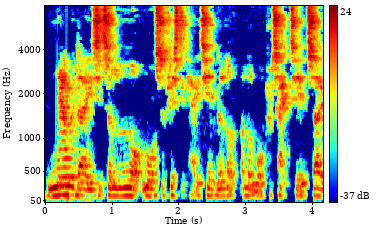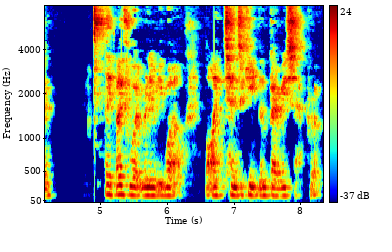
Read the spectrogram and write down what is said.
Nowadays, it's a lot more sophisticated, a lot a lot more protected. So they both work really, really well, but I tend to keep them very separate.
